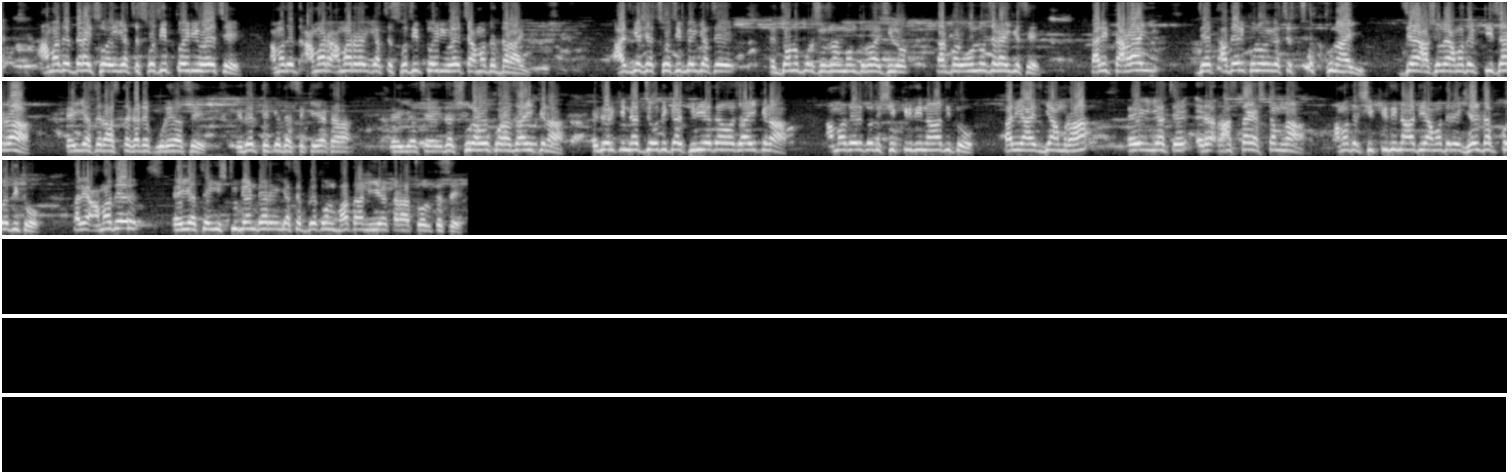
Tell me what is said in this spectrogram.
আমাদের দ্বারাই গেছে সচিব তৈরি হয়েছে। আমাদের, আমার আমার গেছে সচিব তৈরি হয়েছে আমাদের দ্বারাই। আজকে সে সচিব হয়ে গেছে জনপ্রশাসন মন্ত্রণালয় ছিল, তারপর অন্য জায়গায় গেছে। তাহলে তারাই যে তাদের কোনো গেছে চক্ষু নাই, যে আসলে আমাদের টিচাররা এই গেছে রাস্তাঘাটে পড়ে আছে, এদের থেকে দেশে কে একটা এই গেছে এদের সুরাহ করা যায় কিনা, এদের কি ন্যায্য অধিকার ফিরিয়ে দেওয়া যায় কিনা আমাদের যদি স্বীকৃতি না দিত, তাহলে আজকে আমরা এই আছে এরা রাস্তায় আসতাম না। আমাদের স্বীকৃতি না দিয়ে আমাদের এই হেল্ড আপ করে দিত। তাহলে আমাদের এই আছে স্টুডেন্টের এই আছে, বেতন ভাতা নিয়ে তারা চলতেছে।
